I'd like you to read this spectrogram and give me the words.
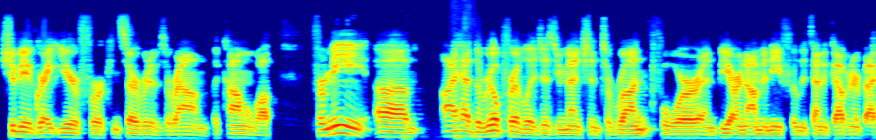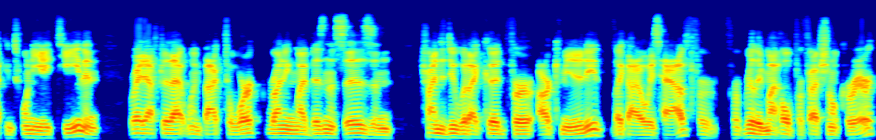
should be a great year for conservatives around the Commonwealth. For me, um, I had the real privilege, as you mentioned, to run for and be our nominee for lieutenant governor back in 2018, and right after that went back to work running my businesses and trying to do what I could for our community, like I always have for, for really my whole professional career.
